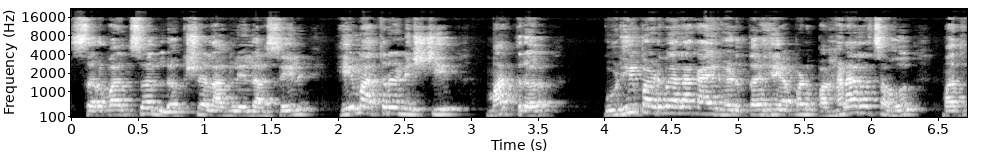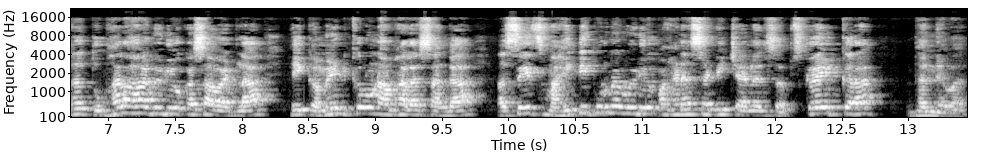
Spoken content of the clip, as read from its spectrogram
सर्वांचं लक्ष लागलेलं असेल. हे मात्र निश्चित. मात्र गुढीपाडव्याला काय घडतं हे आपण पाहणारच आहोत. मात्र तुम्हाला हा व्हिडिओ कसा वाटला हे कमेंट करून आम्हाला सांगा. असेच माहितीपूर्ण व्हिडिओ पाहण्यासाठी चॅनल सबस्क्राईब करा. धन्यवाद.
